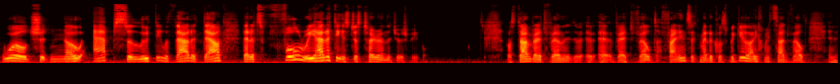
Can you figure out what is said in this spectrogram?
world should know absolutely, without a doubt, that its full reality is just Torah and the Jewish people. Was dann wird Welt vereinzigt medikus begil mitzad Welt, and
